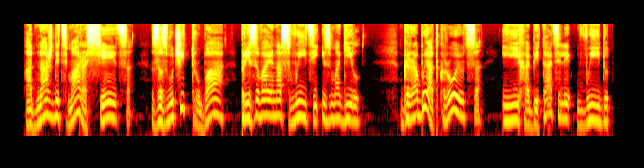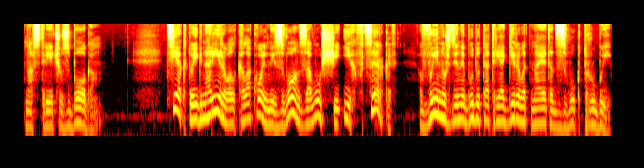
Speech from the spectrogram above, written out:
Однажды тьма рассеется, зазвучит труба, призывая нас выйти из могил – гробы откроются, и их обитатели выйдут навстречу с Богом. Те, кто игнорировал колокольный звон, зовущий их в церковь, вынуждены будут отреагировать на этот звук трубы.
